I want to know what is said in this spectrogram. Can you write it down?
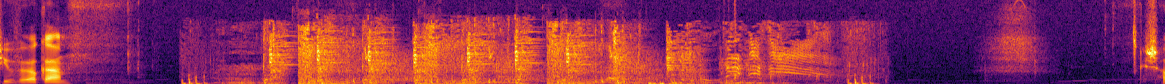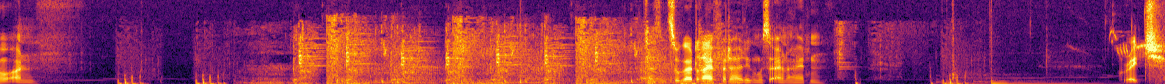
Die Worker Schau an. Da sind sogar drei Verteidigungseinheiten. Great.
